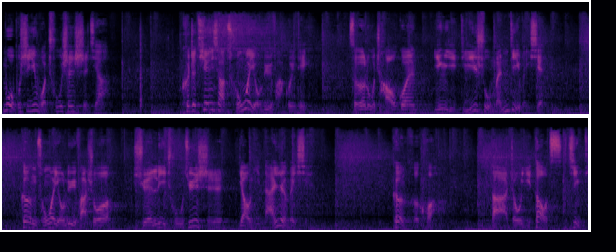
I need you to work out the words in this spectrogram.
莫不是因我出身世家？可这天下从未有律法规定，择录朝官应以嫡庶门第为先，更从未有律法说选立储君时要以男人为先。更何况，大周已到此境地，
